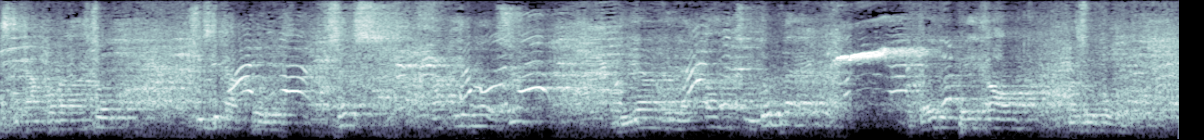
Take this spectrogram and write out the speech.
Mr. Campbell the last one. She's the Campbell six. Happy Motion. Ria Ruleta, Sudupre. David Bacall, Mazuko.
